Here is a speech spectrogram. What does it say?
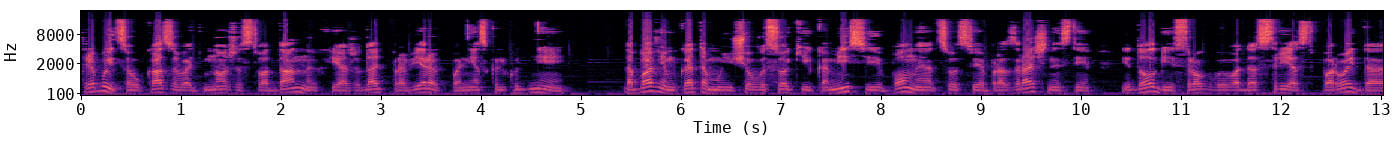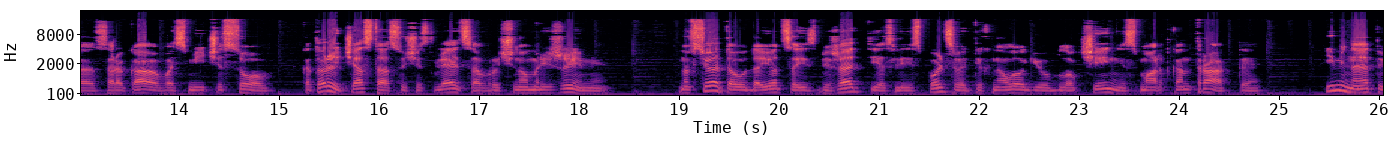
Требуется указывать множество данных и ожидать проверок по несколько дней. Добавим к этому еще высокие комиссии, полное отсутствие прозрачности и долгий срок вывода средств, порой до 48 часов, который часто осуществляется в ручном режиме. Но все это удается избежать, если использовать технологию блокчейн и смарт-контракты. Именно эту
